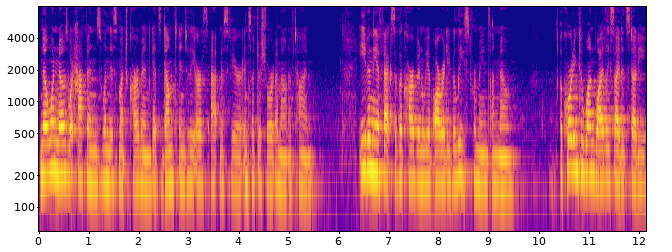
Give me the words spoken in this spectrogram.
No one knows what happens when this much carbon gets dumped into the Earth's atmosphere in such a short amount of time. Even the effects of the carbon we have already released remains unknown. According to one widely cited study,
